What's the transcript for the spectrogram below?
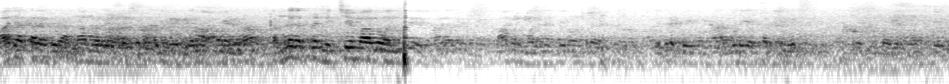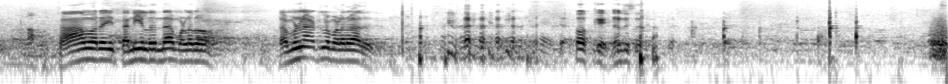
பாஜக நிச்சயமாக வந்து தாமரை தண்ணியில் இருந்தால் மலரும். தமிழ்நாட்டில் மலராது. ஓகே நன்றி சார்.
